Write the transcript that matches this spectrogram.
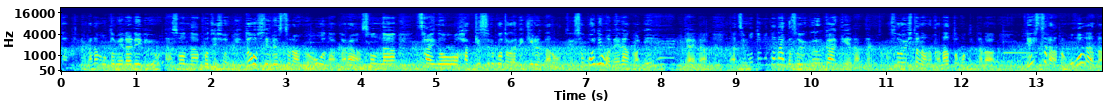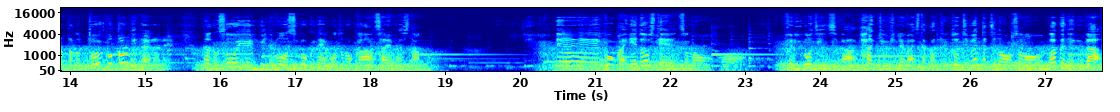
なんていうのかな、求められるような、そんなポジションに、どうしてレストランのオーナーから、そんな才能を発揮することができるんだろうっていう、そこにもね、なんか、えーみたいな、私もともとなんかそういう軍関係だったりとか、そういう人なのかなと思ってたら、レストランのオーナーだったのどういうこと？みたいなね。なんかそういう意味でもすごくね、驚かされました。で、今回ね、どうして、その、プリゴジン氏が反旗を翻したかというと、自分たちのそのワグネルが、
